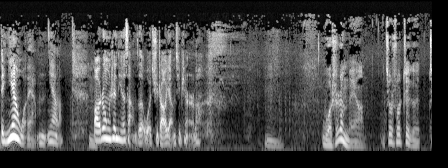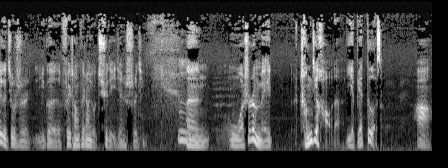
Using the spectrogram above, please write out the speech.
得念我的呀。嗯，念了，保重身体和嗓子，我去找氧气瓶了。嗯。我是认为啊，就是说这个这个就是一个非常非常有趣的一件事情。嗯，我是认为成绩好的也别嘚瑟啊，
